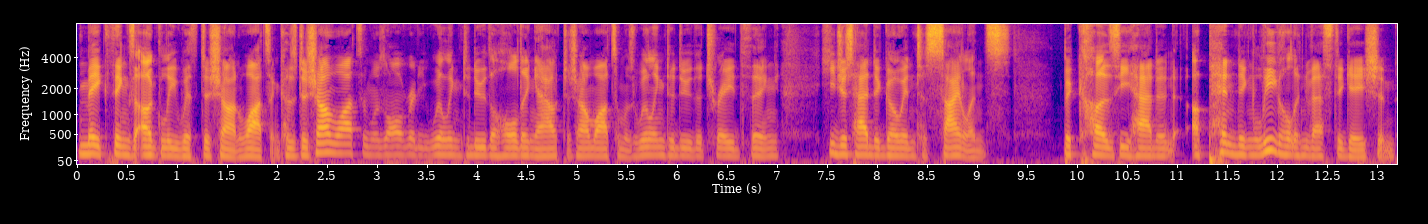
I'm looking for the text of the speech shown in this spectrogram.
make things ugly with Deshaun Watson because Deshaun Watson was already willing to do the holding out. Deshaun Watson was willing to do the trade thing. He just had to go into silence because he had an, a pending legal investigation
